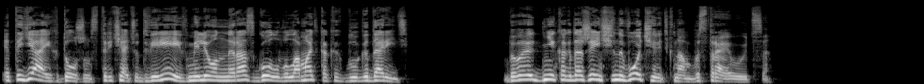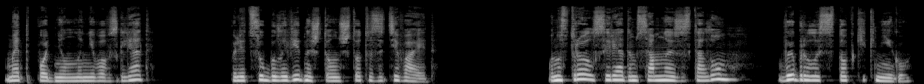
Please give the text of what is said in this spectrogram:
Это я их должен встречать у дверей и в миллионный раз голову ломать, как их благодарить. Бывают дни, когда женщины в очередь к нам выстраиваются». Мэт поднял на него взгляд. По лицу было видно, что он что-то затевает. Он устроился рядом со мной за столом, выбрал из стопки книгу.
